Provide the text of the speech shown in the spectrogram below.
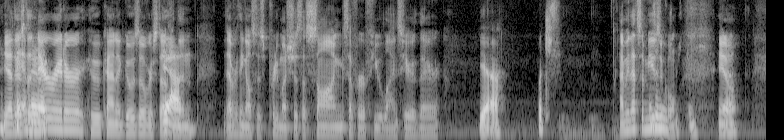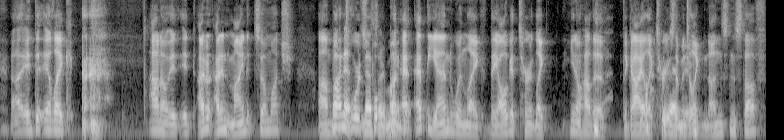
Yeah, there's the they're like- narrator who kind of goes over stuff, Yeah. and then everything else is pretty much just a song, except for a few lines here or there. yeah, which I mean, that's a musical, you know. Uh, it, it like I don't know. It, it I don't I didn't mind it so much. Um, No, but didn't towards necessarily but at, at the end when like they all get turned like you know how the the guy like turns them into like nuns and stuff.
